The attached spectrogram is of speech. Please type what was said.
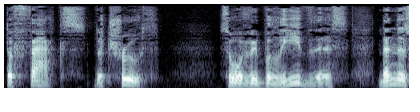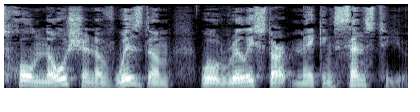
the facts, the truth. So if we believe this, then this whole notion of wisdom will really start making sense to you.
